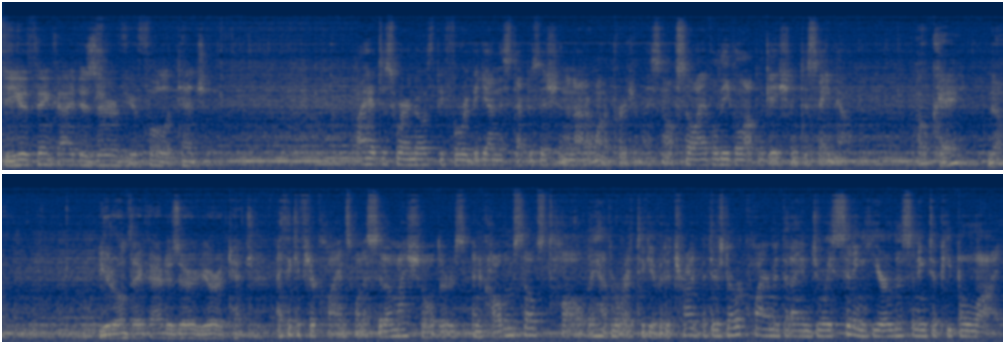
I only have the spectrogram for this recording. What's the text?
Do you think I deserve your full attention? I had to swear an oath before we began this deposition, and I don't want to perjure myself, so I have a legal obligation to say no. Okay, no. You don't think I deserve your attention? I think if your clients want to sit on my shoulders and call themselves tall, they have a right to give it a try, but there's no requirement that I enjoy sitting here listening to people lie.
